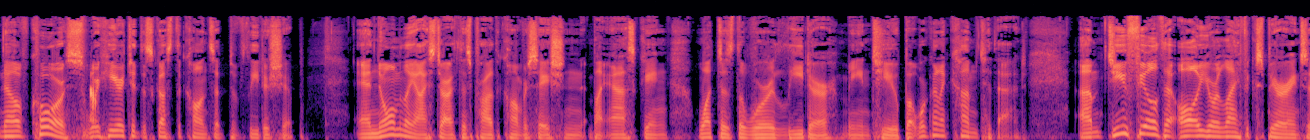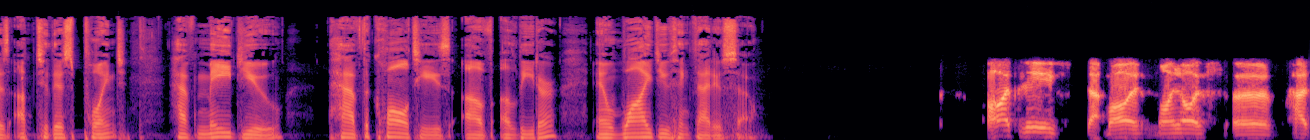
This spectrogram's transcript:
now, of course, we're here to discuss the concept of leadership. And normally I start this part of the conversation by asking, what does the word leader mean to you? But we're going to come to that. Um, do you feel that all your life experiences up to this point have made you have the qualities of a leader? And why do you think that is so? I believe that my my life uh, has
